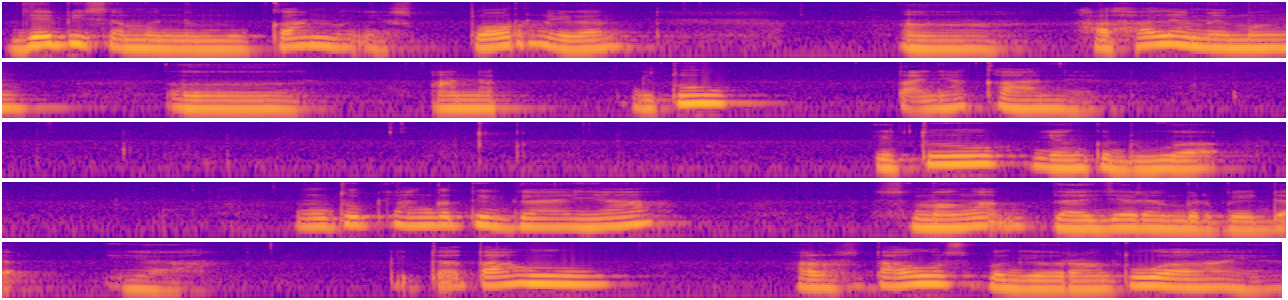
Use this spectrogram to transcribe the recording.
Dia bisa menemukan mengeksplor ya kan eh, hal-hal uh, yang memang uh, anak itu tanyakan ya Itu yang kedua. Untuk yang ketiganya, semangat belajar yang berbeda. Ya, kita tahu, harus tahu sebagai orang tua ya.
